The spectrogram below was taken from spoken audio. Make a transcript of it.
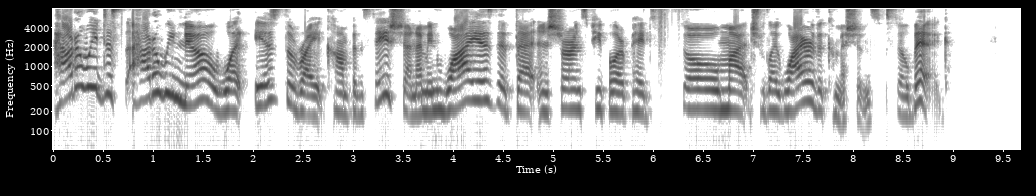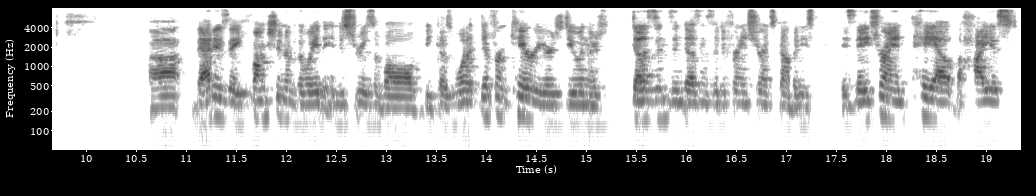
how do we just how do we know what is the right compensation? I mean, why is it that insurance people are paid so much? Like, why are the commissions so big? Uh, that is a function of the way the industry has evolved because what different carriers do, and there's dozens and dozens of different insurance companies, is they try and pay out the highest,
